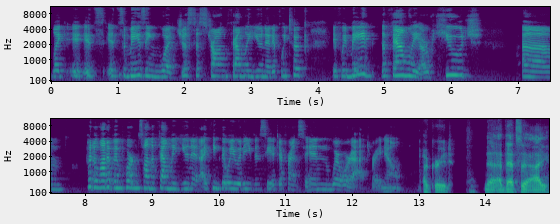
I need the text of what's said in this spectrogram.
Like it, it's it's amazing what just a strong family unit. If we took if we made the family a huge um, put a lot of importance on the family unit, I think that we would even see a difference in where we're at right now. Agreed. Uh, that's a, I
